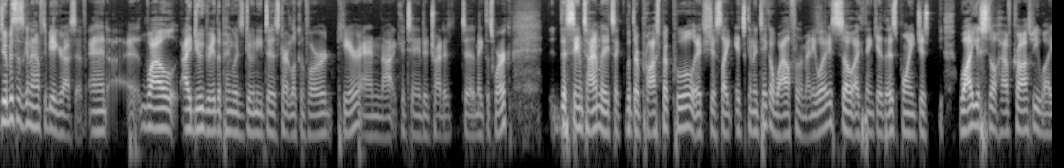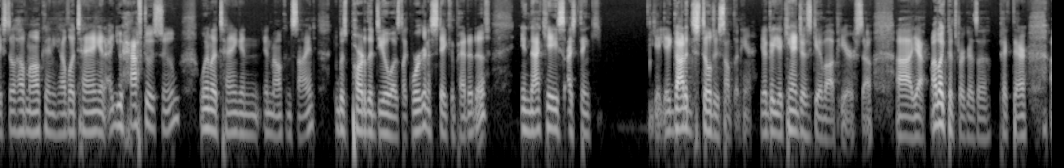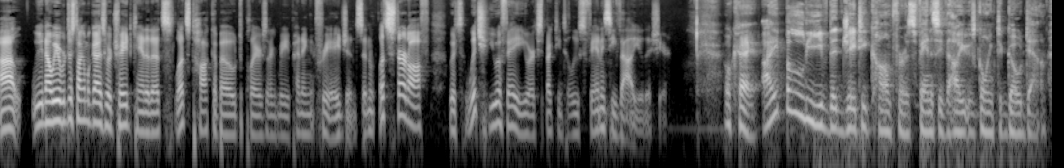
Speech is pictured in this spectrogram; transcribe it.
Dubas is going to have to be aggressive. And uh, while I do agree the Penguins do need to start looking forward here and not continue to try to, to make this work, the same time, it's like with their prospect pool, it's just like it's going to take a while for them anyway. So I think at this point, just while you still have Crosby, while you still have Malkin, you have Letang, and you have to assume when Letang and, and Malkin signed, it was part of the deal was like, we're going to stay competitive. In that case, I think you, you got to still do something here. You, you can't just give up here. So, uh, yeah, I like Pittsburgh as a pick there. Uh, you know, we were just talking about guys who are trade candidates. Let's talk about players that are going to be pending free agents. And let's start off with which UFA you are expecting to lose fantasy value this year. Okay, I believe that JT Compher's fantasy value is going to go down.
